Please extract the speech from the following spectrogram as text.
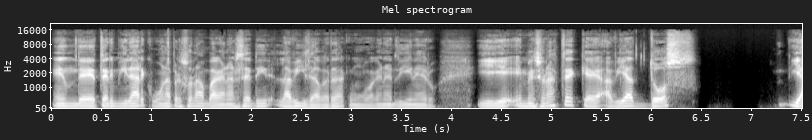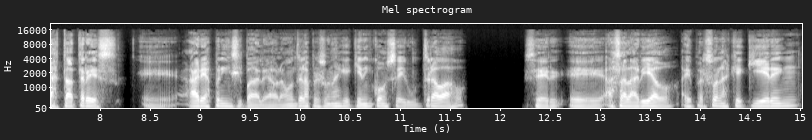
en determinar cómo una persona va a ganarse la vida, ¿verdad? Cómo va a ganar dinero. Y, eh, mencionaste que había dos y hasta tres eh, áreas principales. Hablamos de las personas que quieren conseguir un trabajo, ser asalariados. Hay personas que quieren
